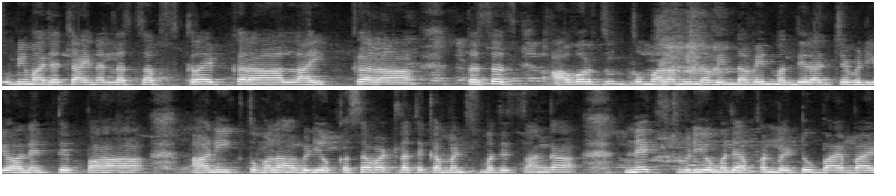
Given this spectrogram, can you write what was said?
तुम्ही माझ्या चॅनलला सबस्क्राईब करा लाईक करा. तसंच आवर्जून तुम्हाला मी नवीन नवीन मंदिरांचे व्हिडिओ आणेन ते पहा. आणि तुम्हाला हा व्हिडिओ कसा वाटला ते कमेंट्समध्ये सांगा. नेक्स्ट व्हिडिओमध्ये आपण भेटू. बाय बाय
